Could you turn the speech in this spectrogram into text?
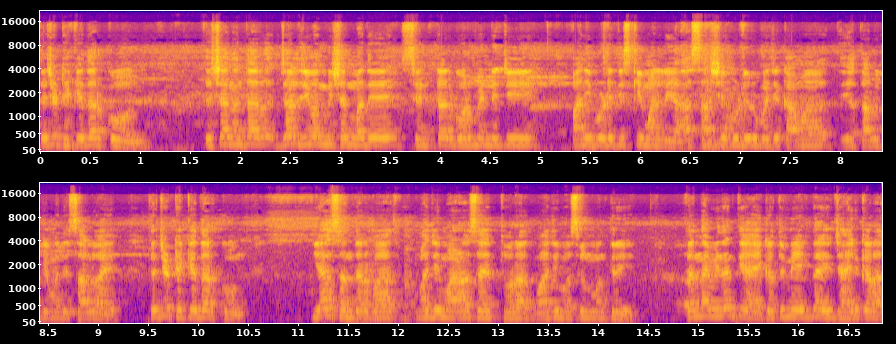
त्याचे ठेकेदार कोण? त्याच्यानंतर जल जीवन मिशनमध्ये सेंटर गव्हर्नमेंटने जी पाणीपुरवठ्याची स्कीम आणली आज सहाशे कोटी रुपयाची कामं या तालुक्यामध्ये चालू आहेत त्याचे ठेकेदार कोण? या संदर्भात माझे माळासाहेब थोरात माजी महसूल मंत्री त्यांना विनंती आहे का तुम्ही एकदा हे जाहीर करा.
